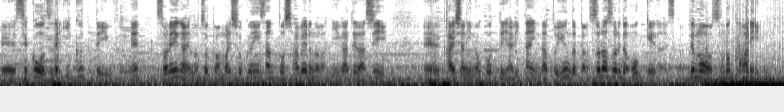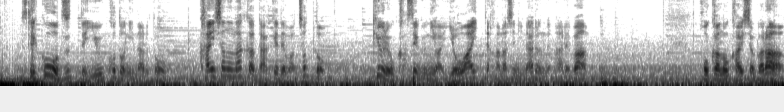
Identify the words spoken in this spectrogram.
えー、施工図で行くっていう風にね。それ以外のちょっとあまり職人さんと喋るのが苦手だし、えー、会社に残ってやりたいんだというんだったらそれはそれで OK じゃないですか。でもその代わり施工図っていうことになると会社の中だけではちょっと給料稼ぐには弱いって話になるんであれば他の会社から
